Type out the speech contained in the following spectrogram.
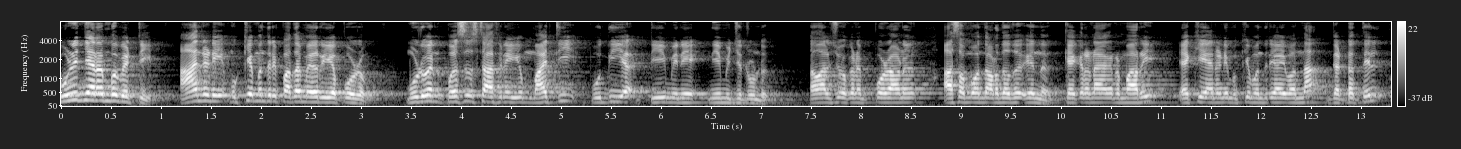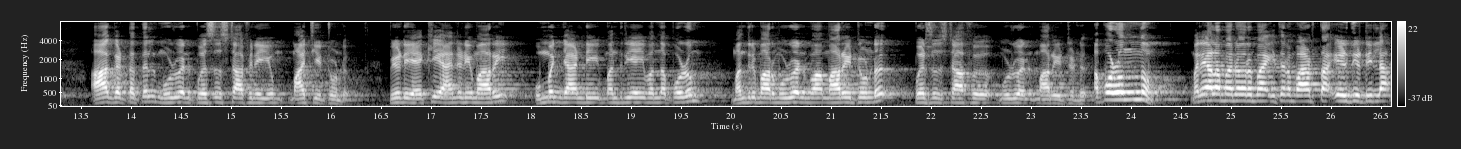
കുഴിഞ്ഞരമ്പ് വെട്ടി ആന്റണി മുഖ്യമന്ത്രി പദമേറിയപ്പോഴും മുഴുവൻ പേഴ്സണൽ സ്റ്റാഫിനെയും മാറ്റി പുതിയ ടീമിനെ നിയമിച്ചിട്ടുണ്ട്. ആലോചിച്ച് നോക്കണം എപ്പോഴാണ് ആ സംഭവം നടന്നത് എന്ന്. കെ കരുണാകരൻ മാറി എ കെ ആന്റണി മുഖ്യമന്ത്രിയായി വന്ന ഘട്ടത്തിൽ ആ ഘട്ടത്തിൽ മുഴുവൻ പേഴ്സണൽ സ്റ്റാഫിനെയും മാറ്റിയിട്ടുണ്ട്. വീട് എ കെ ആന്റണി മാറി ഉമ്മൻചാണ്ടി മന്ത്രിയായി വന്നപ്പോഴും മന്ത്രിമാർ മുഴുവൻ മാറിയിട്ടുണ്ട് പേഴ്സണൽ സ്റ്റാഫ് മുഴുവൻ മാറിയിട്ടുണ്ട്. അപ്പോഴൊന്നും മലയാള മനോരമ ഇത്തരം വാർത്ത എഴുതിയിട്ടില്ല.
